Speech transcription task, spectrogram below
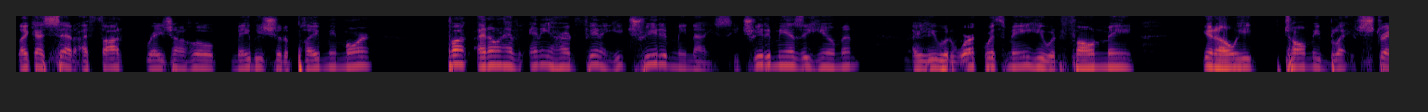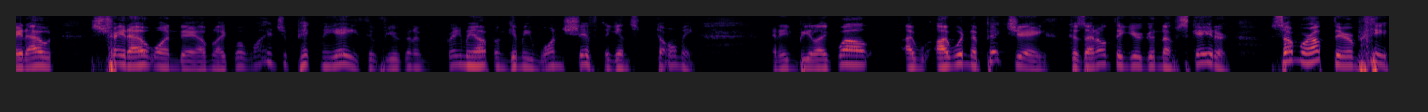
Like I said, I thought Réjean Houle maybe should have played me more, but I don't have any hard feeling. He treated me nice. He treated me as a human. Uh, He would work with me. He would phone me. You know, he told me bla- straight out, straight out one day. I'm like, well, why did you pick me eighth if you're going to bring me up and give me one shift against Domi? And he'd be like, well, I, I wouldn't have picked you eighth because I don't think you're a good enough skater. Somewhere up there, but he,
